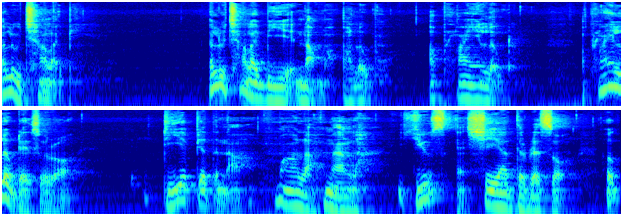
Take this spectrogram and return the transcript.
အဲ့လိုချလိုက်ပြီအဲ့လိုချလိုက်ပြီးရဲ့နောက်မှာဘာလုပ် applying လုပ်တယ် applying လုပ်တယ်ဆိုတော့ဒီရဲ့ပြဿနာမှားလားမှန်လား use and share the result ဟုတ်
